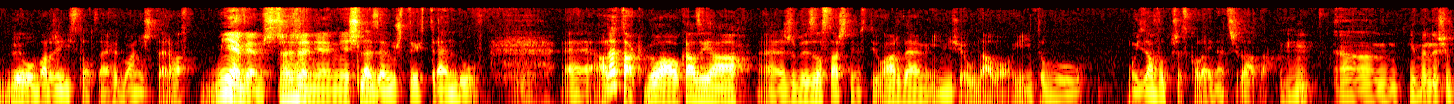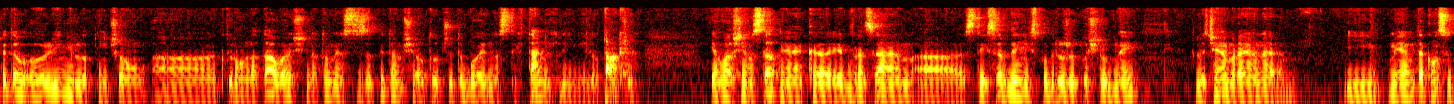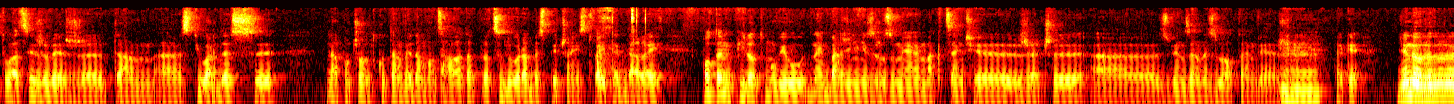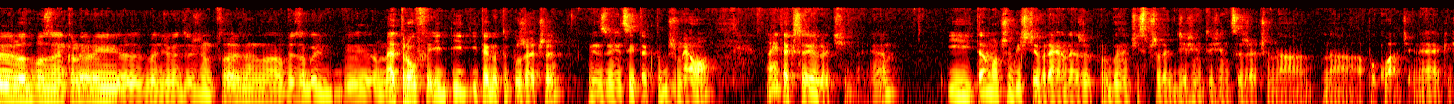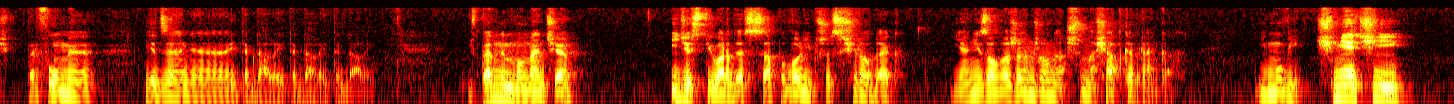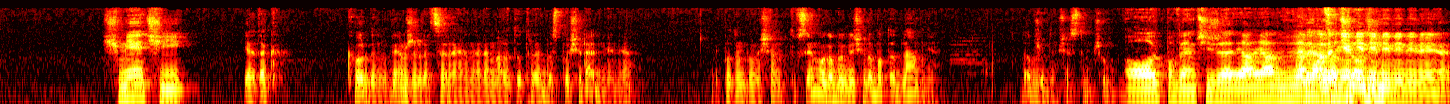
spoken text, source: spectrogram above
było bardziej istotne chyba niż teraz. Nie wiem, szczerze nie, nie śledzę już tych trendów. E, Ale tak, była okazja, e, żeby zostać tym stewardem i mi się udało. I to był mój zawód przez kolejne 3 lata. Mhm. Nie będę się pytał o linię lotniczą, którą latałeś, natomiast zapytam się o to, czy to była jedna z tych tanich linii lotniczych. Tak. Ja właśnie ostatnio, jak, jak wracałem z tej Sardynii, z podróży poślubnej, leciałem Ryanerem i miałem taką sytuację, że wiesz, że tam e, stewardessy na początku, tam wiadomo, cała ta procedura bezpieczeństwa i tak dalej. Potem pilot mówił najbardziej niezrozumiałym akcencie rzeczy e, związane z lotem, wiesz, Mhm. takie Dzień dobry, lot Boston kalorii, e, będziemy coś tam, coś, no, wysokość e, metrów i, i, i tego typu rzeczy, więc mniej więcej tak to brzmiało. No i tak sobie lecimy, nie? I tam oczywiście w Ryanerze próbują Ci sprzedać 10 tysięcy rzeczy na, na pokładzie, nie? Jakieś perfumy, jedzenie i tak dalej, i tak dalej, i tak dalej. I w pewnym momencie idzie stewardessa powoli przez środek. Ja nie zauważyłem, że ona trzyma siatkę w rękach. I mówi, śmieci, śmieci. Ja tak, kurde, no wiem, że lecę Ryanerem, ale to trochę bezpośrednie, nie? I potem pomyślałem, to w sumie mogłaby być robota dla mnie. Dobrze bym się z tym czuł. Oj, powiem Ci, że ja, ja wiem Ale, ale nie, nie, nie, nie, nie, nie, nie.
